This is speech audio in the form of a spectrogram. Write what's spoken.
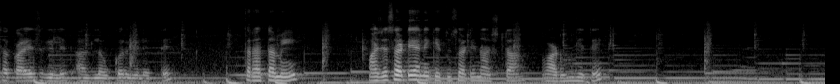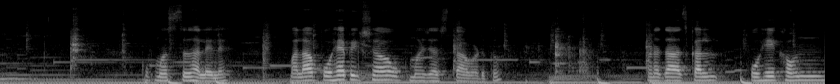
सकाळीच गेलेत. आज लवकर गेलेत ते. तर आता मी माझ्यासाठी आणि केतूसाठी नाश्ता वाढून घेते. खूप मस्त झालेलं आहे. मला पोह्यापेक्षा उपमा जास्त आवडतो. पण आता आजकाल पोहे खाऊन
